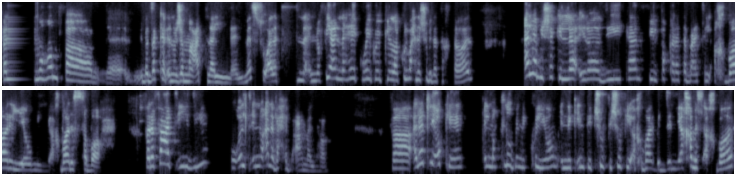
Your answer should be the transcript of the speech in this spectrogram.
فالمهم ف آه، بتذكر إنه جمعتنا المس وقالت لنا إنه في عندنا هيك وهيك وهيك يلا كل وحده شو بدها تختار. أنا بشكل لا إرادي كان في الفقرة تبعت الأخبار اليومية أخبار الصباح. فرفعت إيدي وقلت إنه أنا بحب أعملها. فقالت لي أوكي المطلوب منك كل يوم إنك أنت تشوفي شو في أخبار بالدنيا خمس أخبار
